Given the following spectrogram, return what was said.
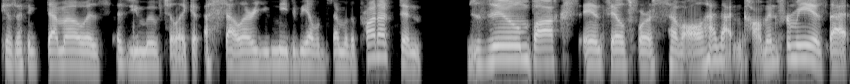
because I think demo is as you move to like a seller, you need to be able to demo the product and Zoom, Box, and Salesforce have all had that in common for me is that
